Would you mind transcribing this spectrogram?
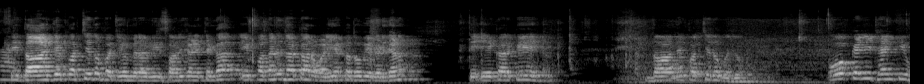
ਤੇ ਦਾਜ ਦੇ ਪਰਚੇ ਤੋਂ ਬਚਿਓ ਮੇਰਾ ਵੀਰ ਸਾਰੇ ਜਣੇ ਚੰਗਾ। ਇਹ ਪਤਾ ਨਹੀਂ ਦਾ ਘਰ ਵਾਲੀਆਂ ਕਦੋਂ ਵਿਗੜ ਜਾਣ। ਤੇ ਇਹ ਕਰਕੇ ਦਾਜ ਦੇ ਪਰਚੇ ਤੋਂ ਬਚੋ। ਓਕੇ ਜੀ ਥੈਂਕ ਯੂ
